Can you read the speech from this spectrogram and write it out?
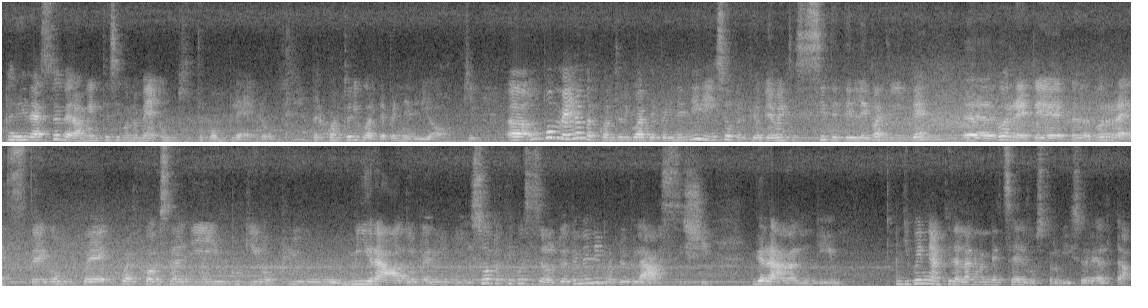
per il resto è veramente secondo me un kit completo per quanto riguarda i pennelli occhi. Uh, un po' meno per quanto riguarda i pennelli viso perché ovviamente se siete delle patite uh, vorrete, uh, vorreste comunque qualcosa di un pochino più mirato per il viso perché questi sono due pennelli proprio classici grandi. Dipende anche dalla grandezza del vostro viso in realtà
